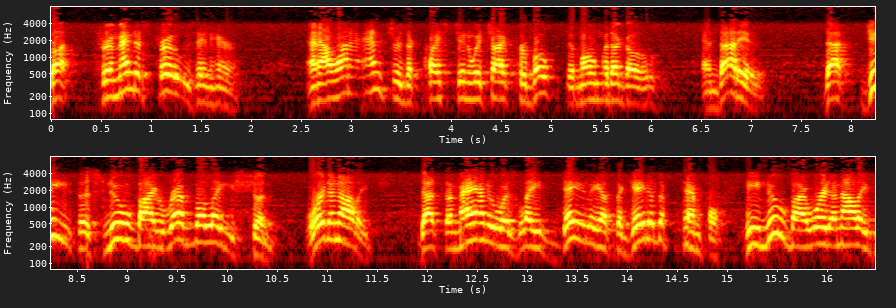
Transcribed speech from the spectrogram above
But tremendous truths in here. And I want to answer the question which I provoked a moment ago, and that is, that Jesus knew by revelation, word of knowledge, that the man who was laid daily at the gate of the temple, he knew by word of knowledge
